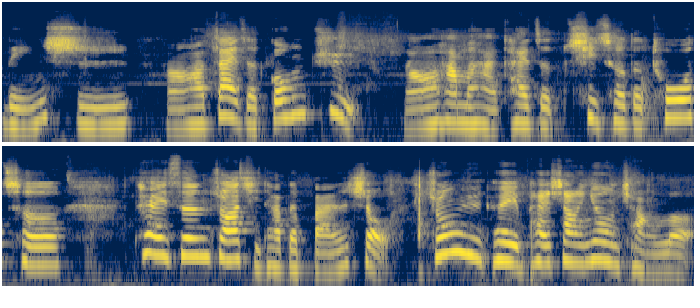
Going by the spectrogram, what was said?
零食，然后他带着工具，然后他们还开着汽车的拖车。泰森抓起他的扳手，终于可以派上用场了。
